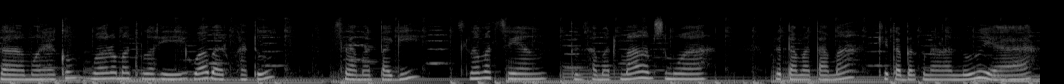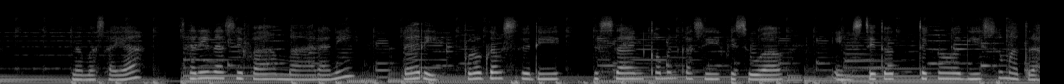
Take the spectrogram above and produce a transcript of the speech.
Assalamualaikum warahmatullahi wabarakatuh. Selamat pagi, selamat siang, dan selamat malam semua. Pertama-tama kita berkenalan dulu ya. Nama saya Serina Siva Maharani dari Program Studi Desain Komunikasi Visual Institut Teknologi Sumatera.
